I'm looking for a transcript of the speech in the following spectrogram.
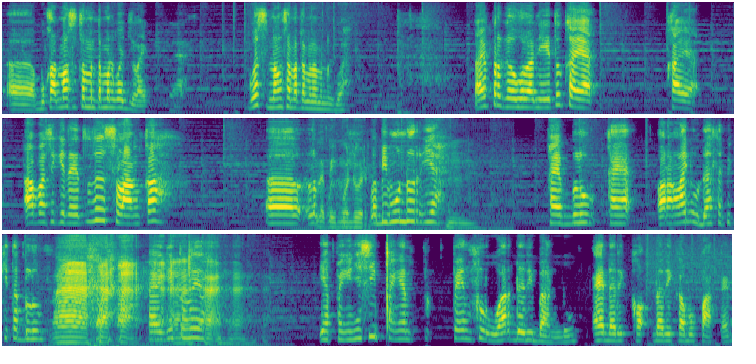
eh, bukan maksud teman-teman gue jelek. Ya. Gue senang sama teman-teman gue. Tapi pergaulannya itu kayak kayak apa sih kita itu tuh selangkah eh, le- Lebih mundur. lebih mundur ya. Hmm. Kayak belum kayak orang lain udah tapi kita belum. Nah, Kayak gitu ya. Ya pengennya sih pengen pengen keluar dari Bandung, eh dari kok dari kabupaten.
